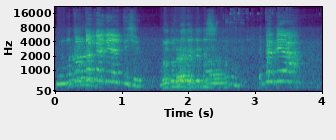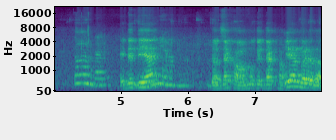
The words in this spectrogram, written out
নতুন টাকা দিয়ে দিছে। এটা দিয়া দাও। দেখাও আম্মুকে দেখাও। কি আনবে দাদা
